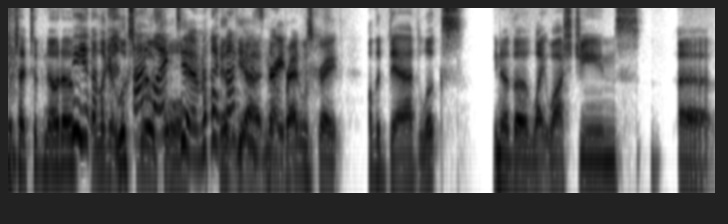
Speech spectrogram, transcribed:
which I took note of. Yeah, And, like it looks I really liked cool. him. I It- yeah, no. Brad was great. All the dad looks, you know, the light wash jeans. Uh,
